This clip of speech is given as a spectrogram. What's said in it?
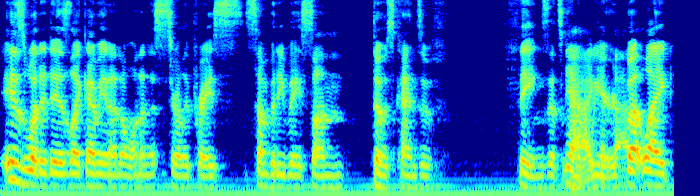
is what it is. Like I mean I don't want to necessarily praise somebody based on those kinds of things. That's kind Yeah, of weird. but like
